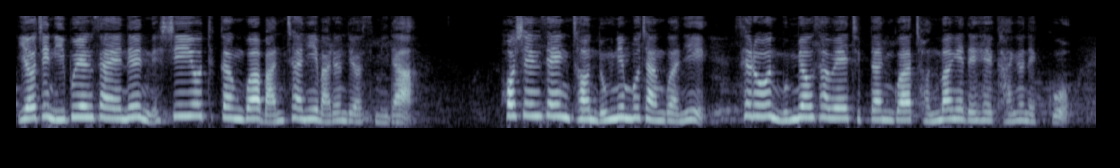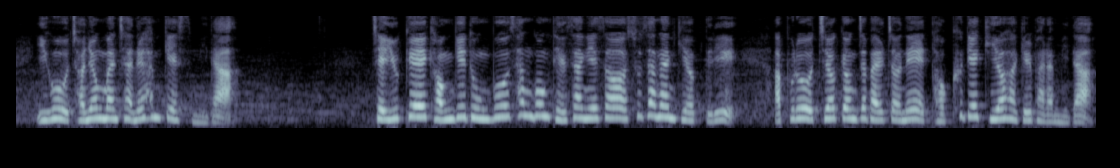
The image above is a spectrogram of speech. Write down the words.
이어진 2부 행사에는 CEO 특강과 만찬이 마련되었습니다. 허신생 전 농림부 장관이 새로운 문명사회 집단과 전망에 대해 강연했고 이후 저녁 만찬을 함께했습니다. 제6회 경기 동부 상공 대상에서 수상한 기업들이 앞으로 지역 경제 발전에 더 크게 기여하길 바랍니다.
